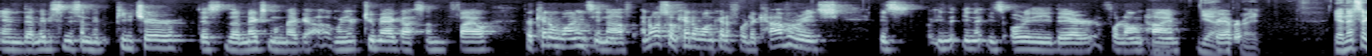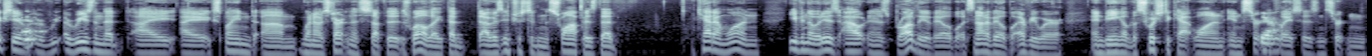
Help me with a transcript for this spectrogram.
and uh, maybe send some picture. That's the maximum like uh, when you have two mega some file. The Cat one is enough, and also Cat one, Cat four. The coverage is in, in is already there for a long time. Yeah, forever. right. Yeah, and that's actually a, a a reason that I I explained um, when I was starting this stuff as well. Like that, I was interested in the swap is that Cat M1, even though it is out and is broadly available, it's not available everywhere. And being able to switch to Cat 1 in certain Yeah. places and certain,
